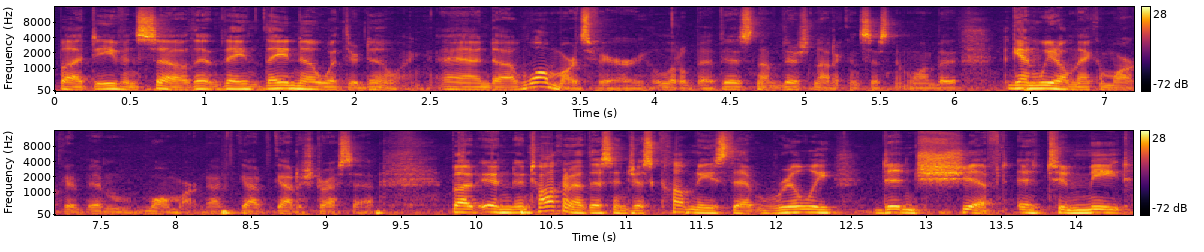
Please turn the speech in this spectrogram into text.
But even so, they they, they know what they're doing, and uh, Walmart's vary a little bit. There's not there's not a consistent one. But again, we don't make a market in Walmart. I've got, got to stress that. But in, in talking about this, and just companies that really didn't shift uh, to meet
